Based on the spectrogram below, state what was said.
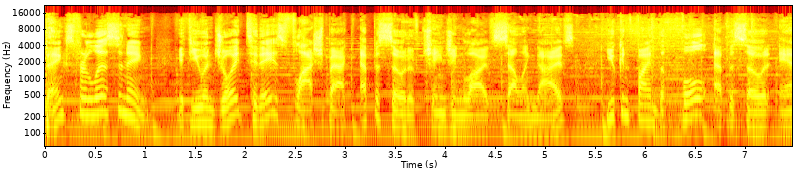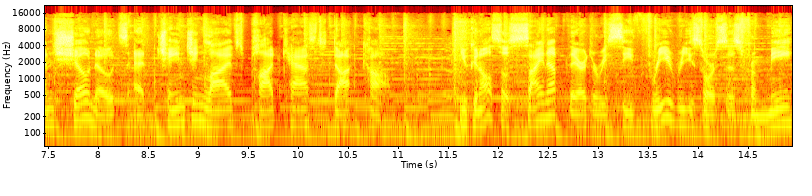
Thanks for listening. If you enjoyed today's flashback episode of Changing Lives Selling Knives, you can find the full episode and show notes at changinglivespodcast.com. You can also sign up there to receive free resources from me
